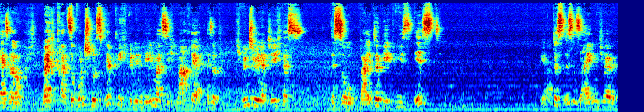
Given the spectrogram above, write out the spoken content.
Also, weil ich gerade so wunschlos glücklich bin in dem, was ich mache. Also, ich wünsche mir natürlich, dass es so weitergeht, wie es ist ja, das ist es eigentlich, weil,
